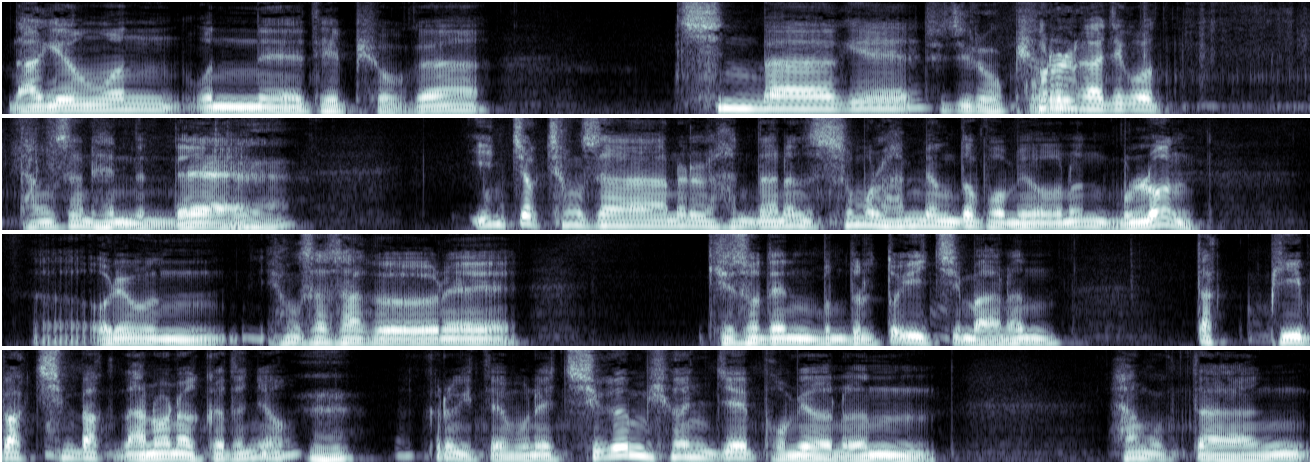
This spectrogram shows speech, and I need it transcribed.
나경원 원내대표가 친박의 얻고. 표를 가지고 당선했는데 예. 인적 청산을 한다는 21명도 보면은 물론 어, 어려운 형사사건에 기소된 분들도 있지만은 딱 비박 친박 나눠놨거든요. 예. 그렇기 때문에 지금 현재 보면은 한국당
